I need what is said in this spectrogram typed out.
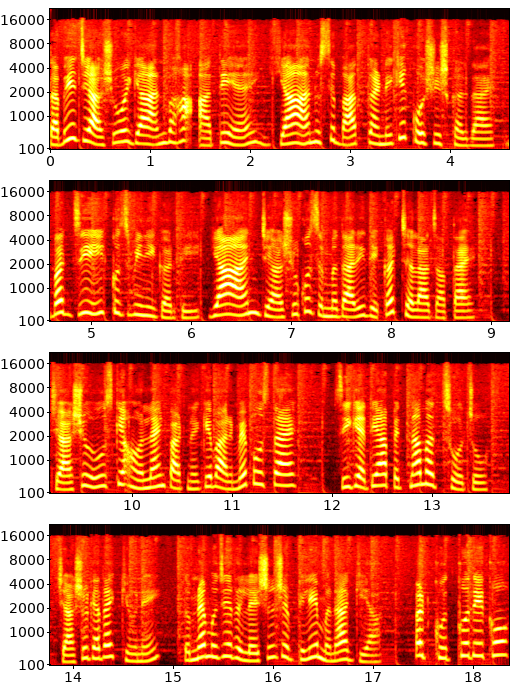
तभी जाशु और यान वहाँ आते हैं। यान उससे बात करने की कोशिश करता है, बट जी कुछ भी नहीं करती। यान जाशु को ज़िम्मेदारी देकर चला जाता है। जाशु उसके ऑनलाइन पार्टनर के बारे में पूछता है। जी कहती है, आप इतना मत सोचो। जाशु कहता है, क्यों नहीं? तुमने मुझे रिलेशनशिप के लिए मना किया। बट खुद को देखो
